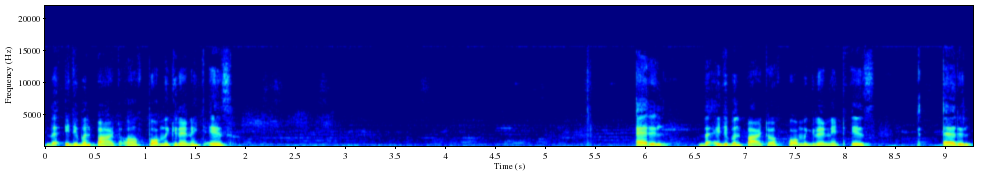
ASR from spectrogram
The edible part of pomegranate is aril. The edible part of pomegranate is aril.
